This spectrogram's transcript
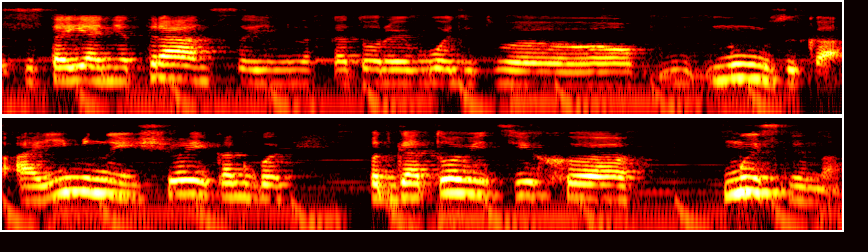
состояния транса, именно в которое вводит э, музыка, а именно еще и как бы подготовить их э, мысленно.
